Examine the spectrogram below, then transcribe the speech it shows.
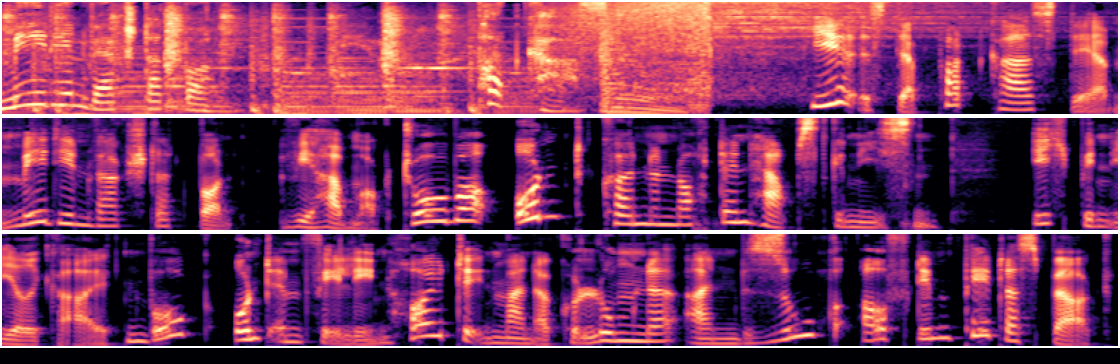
Medienwerkstatt Bonn. Podcast. Hier ist der Podcast der Medienwerkstatt Bonn. Wir haben Oktober und können noch den Herbst genießen. Ich bin Erika Altenburg und empfehle Ihnen heute in meiner Kolumne einen Besuch auf dem Petersberg,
